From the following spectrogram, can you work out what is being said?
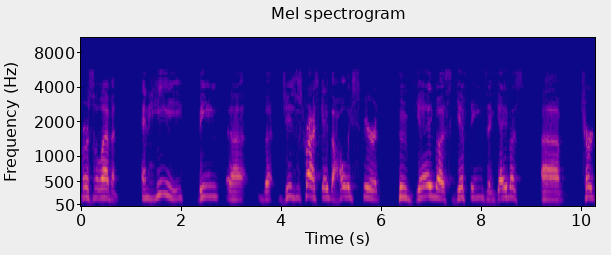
Verse 11. And he, being uh, the Jesus Christ gave the Holy Spirit who gave us giftings and gave us uh, church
